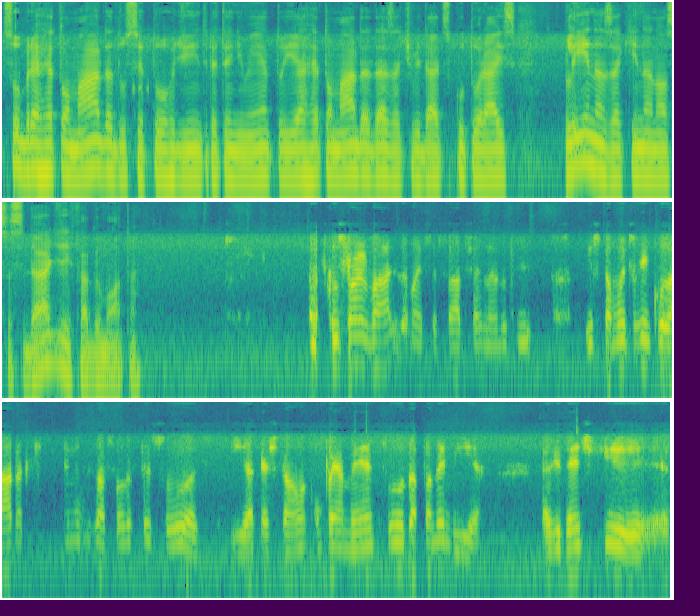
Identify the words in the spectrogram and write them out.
sobre a retomada do setor de entretenimento e a retomada das atividades culturais plenas aqui na nossa cidade, Fábio Mota? A discussão é válida, mas você sabe, Fernando, que isso está muito vinculado à imunização das pessoas e a questão acompanhamento da pandemia. É evidente que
